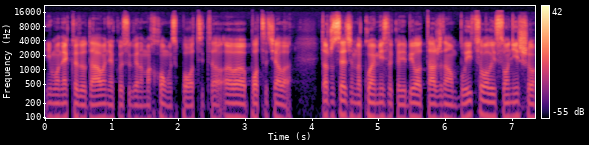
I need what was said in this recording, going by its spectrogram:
imao neka dodavanja koje su ga na Mahomes uh, podsjećala. Tačno sećam na koje misle kad je bilo touchdown blicovali su, on išao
